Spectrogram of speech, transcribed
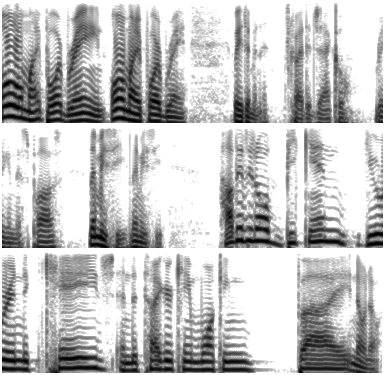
Oh, my poor brain! Oh, my poor brain! Wait a minute, cried the jackal, wringing his paws. Let me see, let me see. How did it all begin? You were in the cage, and the tiger came walking by. No, no.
